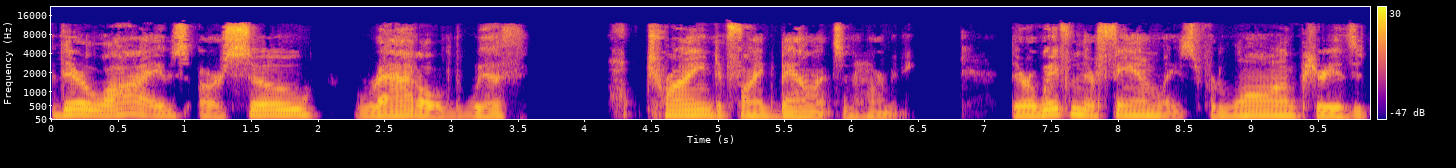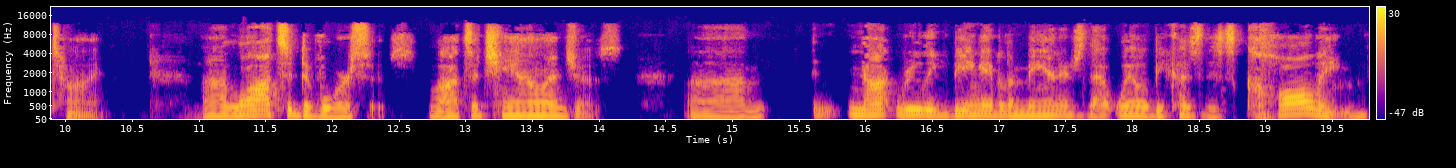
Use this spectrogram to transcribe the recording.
their lives are so rattled with trying to find balance and harmony. They're away from their families for long periods of time. Uh, lots of divorces, lots of challenges, um, not really being able to manage that well because this calling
